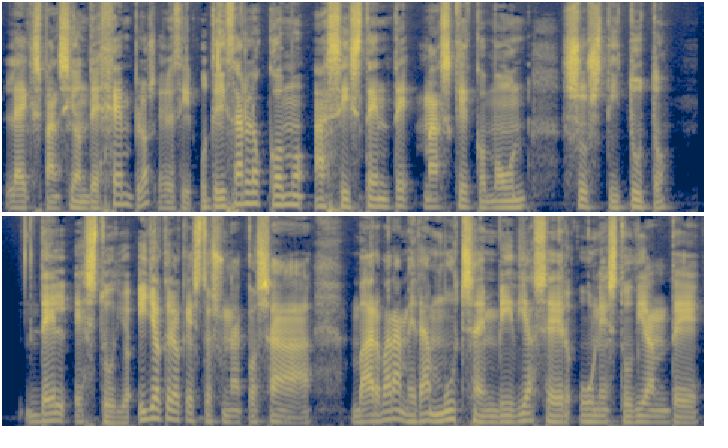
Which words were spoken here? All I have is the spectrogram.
la expansión de ejemplos, es decir, utilizarlo como asistente más que como un sustituto del estudio. Y yo creo que esto es una cosa bárbara, me da mucha envidia ser un estudiante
